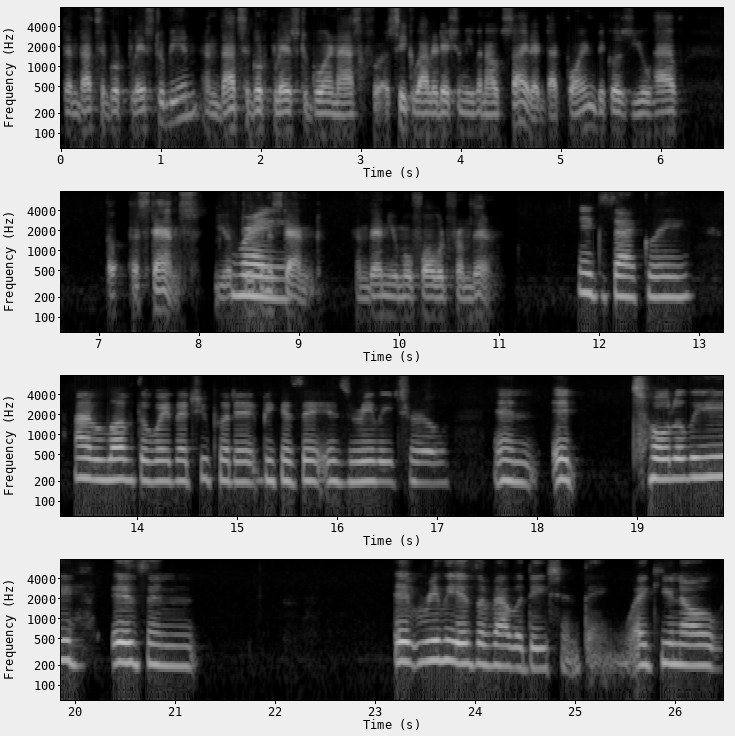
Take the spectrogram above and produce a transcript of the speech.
then that's a good place to be in and that's a good place to go and ask for seek validation even outside at that point because you have a, a stance. You have right. taken a stand and then you move forward from there Exactly. I love the way that you put it because it is really true. And it totally is not it really is a validation thing. Like, you know,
